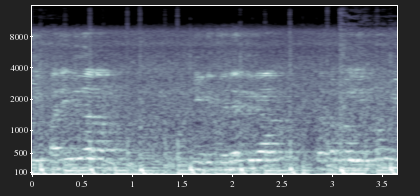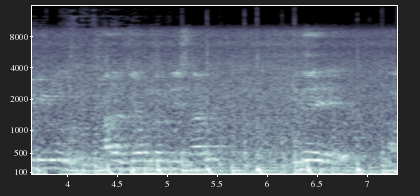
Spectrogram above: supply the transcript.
ఈ పని విధానం మీకు తెలియదు కాదు గతంలో ఎన్నో మీటింగ్లు చాలా విజయవంతం చేసినారు ఇదే ఆ,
